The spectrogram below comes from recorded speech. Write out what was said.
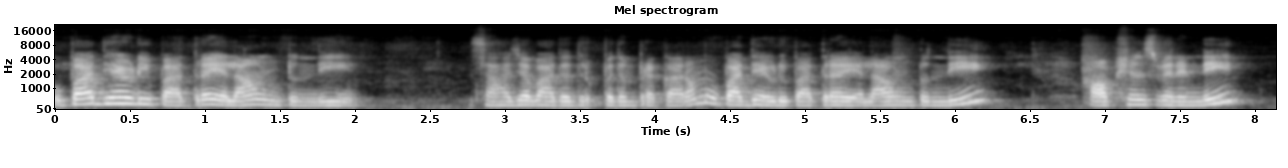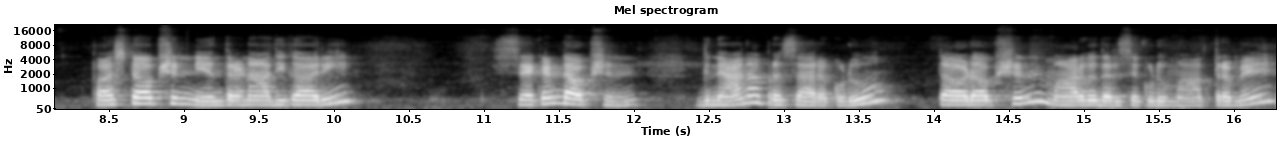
ఉపాధ్యాయుడి పాత్ర ఎలా ఉంటుంది? సహజవాద దృక్పథం ప్రకారం ఉపాధ్యాయుడి పాత్ర ఎలా ఉంటుంది? ఆప్షన్స్ వినండి. ఫస్ట్ ఆప్షన్ నియంత్రణాధికారి. సెకండ్ ఆప్షన్ జ్ఞాన ప్రసారకుడు. థర్డ్ ఆప్షన్ మార్గదర్శకుడు మాత్రమే.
